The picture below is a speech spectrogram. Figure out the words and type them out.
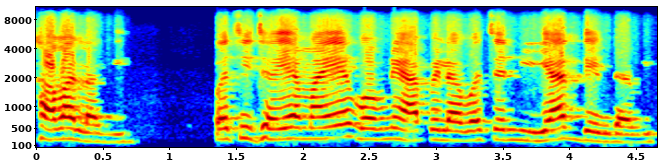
ખાવા લાગી. પછી જયામાએ વહુને આપેલા વચનની યાદ દેવડાવી.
